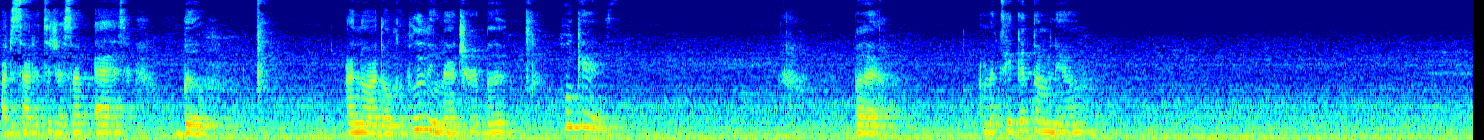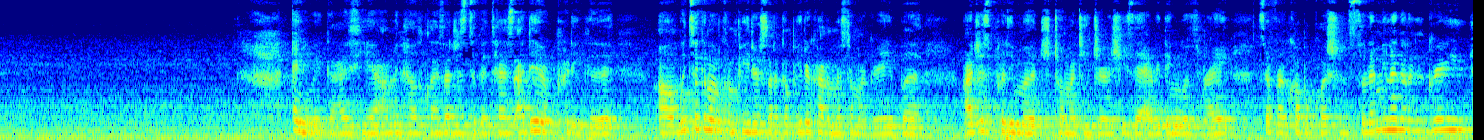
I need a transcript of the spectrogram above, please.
I decided to dress up as Boo. I know I don't completely match her, but who cares? But I'm gonna take a thumbnail. Anyway, guys, yeah, I'm in health class. I just took a test. I did pretty good. Um, we took it on the computer, so the computer kind of messed up my grade, but I just pretty much told my teacher and she said everything was right, except for a couple questions. So that means I got a good grade,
